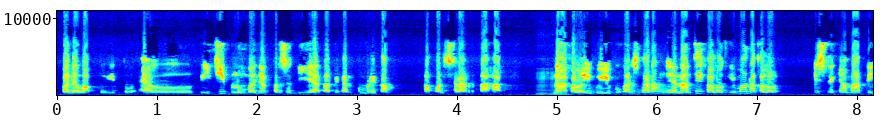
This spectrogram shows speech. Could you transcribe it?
pada waktu itu LPG belum banyak tersedia, tapi kan pemerintah melakukan secara bertahap. Mm-hmm. Nah, kalau ibu-ibu kan sekarang ya nanti kalau gimana kalau listriknya mati?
